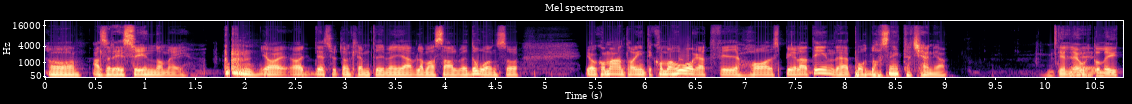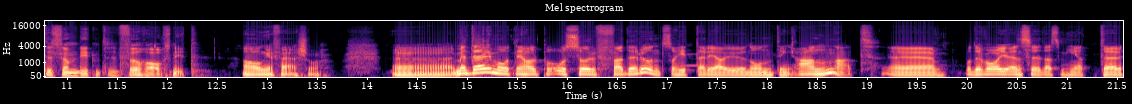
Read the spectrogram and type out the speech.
Ja, alltså det är synd om mig. jag, har dessutom klämt i mig en jävla massa Alvedon, så jag kommer antagligen inte komma ihåg att vi har spelat in det här poddavsnittet känner jag. Det låter eh. lite som ditt förra avsnitt. Ja, ungefär så. Uh, men däremot när jag höll på och surfade runt så hittade jag ju någonting annat. Uh, och det var ju en sida som heter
